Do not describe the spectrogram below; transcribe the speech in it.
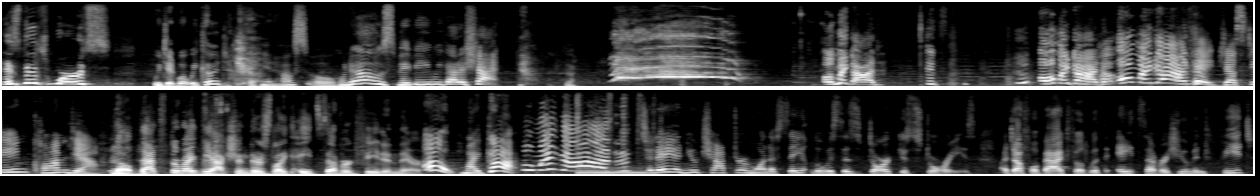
Is this worse? We did what we could, you know, so who knows? Maybe we got a shot. Yeah. oh my God. It's. Oh my God. Oh my God. Okay, Justine, calm down. No, that's the right reaction. There's like eight severed feet in there. Oh my God. Oh my God! Today, a new chapter in one of St. Louis's darkest stories. A duffel bag filled with eight severed human feet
